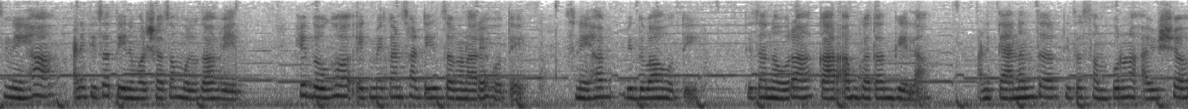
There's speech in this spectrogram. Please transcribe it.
स्नेहा आणि तिचा तीन वर्षाचा मुलगा वेद. हे दोघं एकमेकांसाठी जगणारे होते. स्नेहा विधवा होती. तिचा नवरा कार अपघातात गेला आणि त्यानंतर तिचं संपूर्ण आयुष्य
